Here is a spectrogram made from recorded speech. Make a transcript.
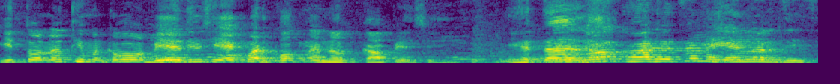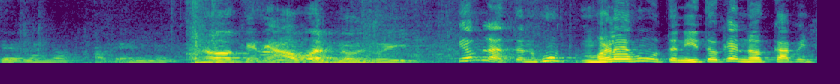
ઈ તો નથી મને ખબર બે દિવસે એકવાર કોકના નખ કાપે છે. હેતા નખ હારે છે ને એલર્જી છે નખ કાપે. નખ એને આવવા જ ન જોઈ કેમ લા તને હું મળે હું? તને ઈ તો કે નખ કાપીને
